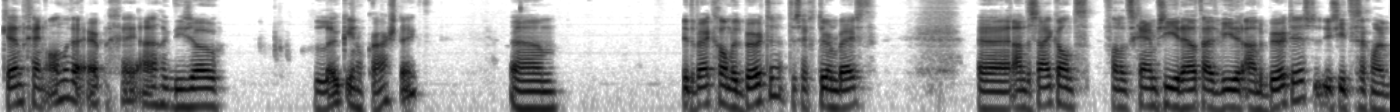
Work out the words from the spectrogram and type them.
ken geen andere RPG eigenlijk die zo leuk in elkaar steekt. Um, het werkt gewoon met beurten. Het is echt turn-based. Uh, aan de zijkant van het scherm zie je de hele tijd wie er aan de beurt is. Je ziet zeg maar,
